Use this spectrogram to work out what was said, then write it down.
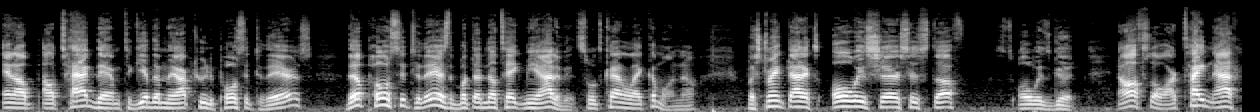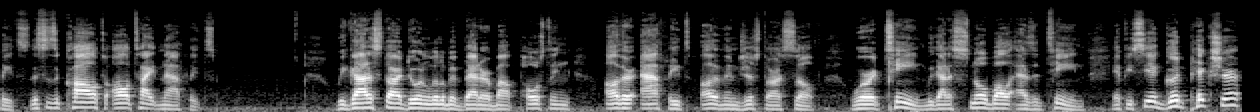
and I'll I'll tag them to give them the opportunity to post it to theirs. They'll post it to theirs, but then they'll take me out of it. So it's kind of like, come on now. But Strength Addicts always shares his stuff. It's always good. Also, our Titan athletes. This is a call to all Titan athletes. We got to start doing a little bit better about posting other athletes other than just ourselves. We're a team. We got to snowball as a team. If you see a good picture,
